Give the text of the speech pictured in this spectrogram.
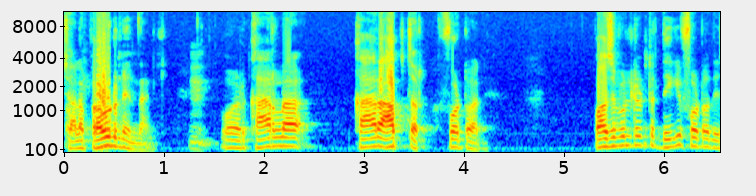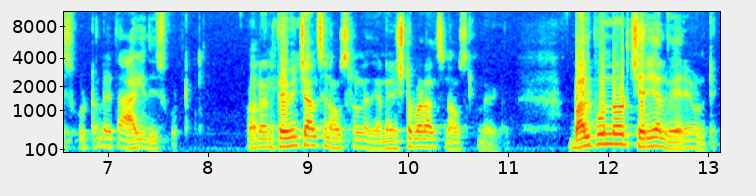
చాలా ప్రౌడ్ నేను దానికి. వాడు కార్లో కార్ ఆపుతారు ఫోటో అని. పాసిబిలిటీ ఉంటే దిగి ఫోటో తీసుకుంటా లేదా ఆగి తీసుకుంటా. వాడు నన్ను ప్రేమించాల్సిన అవసరం లేదు నన్ను ఇష్టపడాల్సిన అవసరం లేదు బల్బు ఉన్నోడు చర్యలు వేరే ఉంటాయి.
